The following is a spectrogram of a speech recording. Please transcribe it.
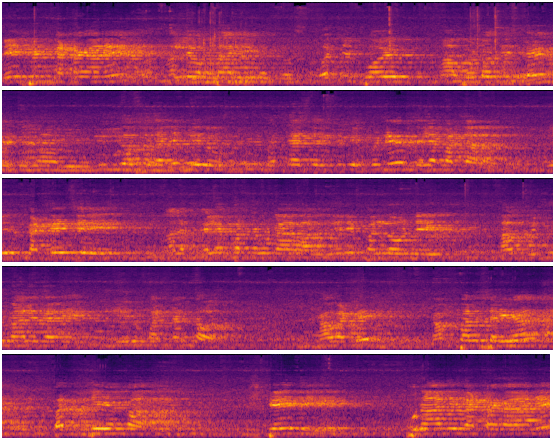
బేస్మెంట్ కట్టగానే మళ్ళీ ఒకసారి వచ్చి పోయి మా ఫోటో తీస్తే బిల్లు వస్తుందని మీరు పంచాయత్ సెక్రటరీకి ఇప్పుడే తెలియపరచాలి మీరు కట్టేసి వాళ్ళకి తెలియపరచకుండా వాళ్ళు వేరే పనిలో ఉండి నాకు బిల్లు రాలేదని మీరు పట్టం కావాలి కాబట్టి కంపల్సరిగా ప్రతి యొక్క స్టేజ్ పునాది కట్టగానే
